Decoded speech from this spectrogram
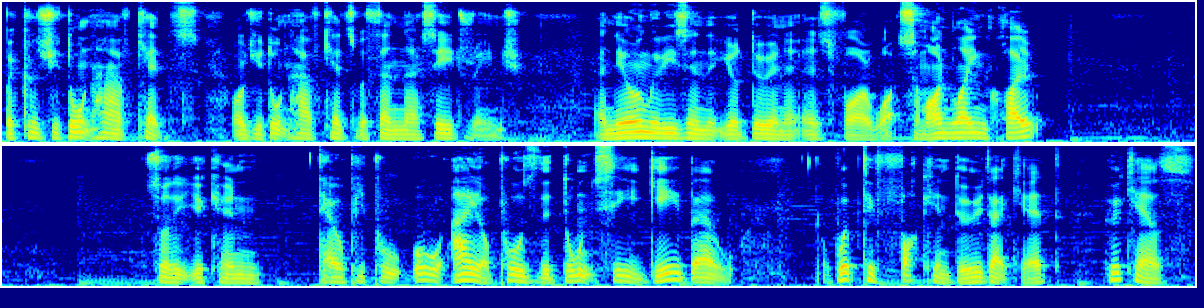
Because you don't have kids or you don't have kids within this age range. And the only reason that you're doing it is for what some online clout? So that you can tell people oh i oppose the don't say gay bill. What to fucking do that kid. Who cares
